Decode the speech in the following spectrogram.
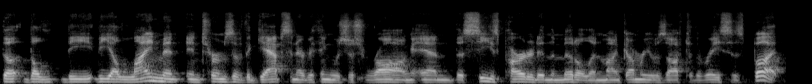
the the the the alignment in terms of the gaps and everything was just wrong, and the seas parted in the middle, and Montgomery was off to the races. But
